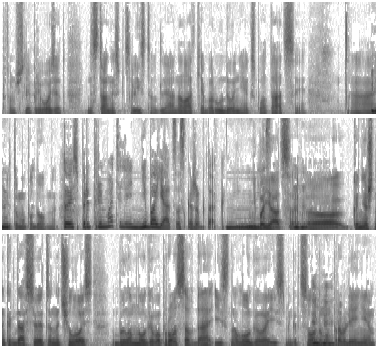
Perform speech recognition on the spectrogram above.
в том числе привозят иностранных специалистов для наладки оборудования, эксплуатации а, и тому подобное. То есть предприниматели не боятся, скажем так. Не бояться. Э, Конечно, когда все это началось, было много вопросов, да, и с налоговой, и с миграционным управлением,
